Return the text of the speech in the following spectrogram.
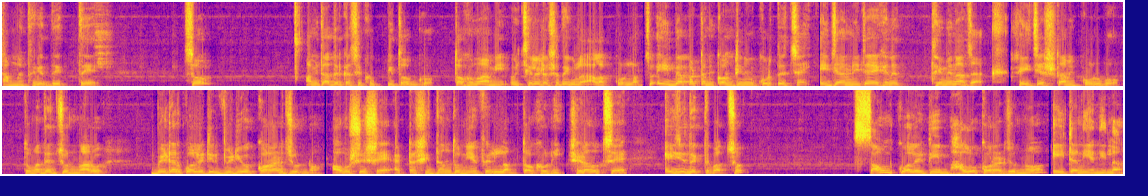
সামনে থেকে দেখতে। সো আমি তাদের কাছে খুব কৃতজ্ঞ। তখনও আমি ওই ছেলেটার সাথে এগুলো আলাপ করলাম। তো এই ব্যাপারটা আমি কন্টিনিউ করতে চাই। এই জার্নিটা এখানে থেমে না যাক। সেই চেষ্টা আমি করব তোমাদের জন্য আরও বেটার কোয়ালিটির ভিডিও করার জন্য। অবশেষে একটা সিদ্ধান্ত নিয়ে ফেললাম তখনই। সেটা হচ্ছে, এই যে দেখতে পাচ্ছ সাউন্ড কোয়ালিটি ভালো করার জন্য এইটা নিয়ে নিলাম।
